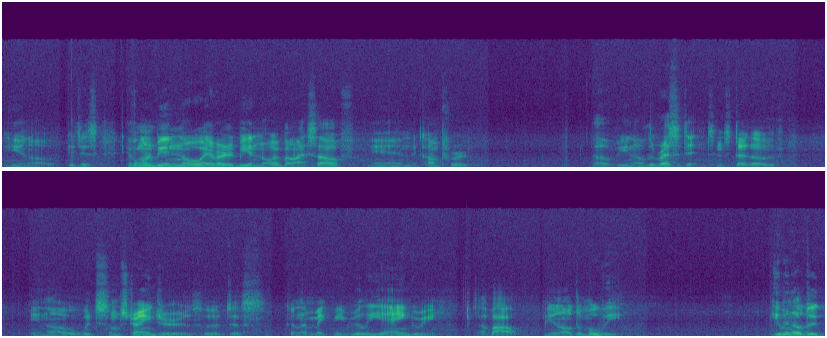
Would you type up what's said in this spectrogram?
you know, it just if I'm gonna be annoyed, I'd rather be annoyed by myself and the comfort of you know the residents instead of you know, with some strangers who are just gonna make me really angry about, you know, the movie. Even though the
